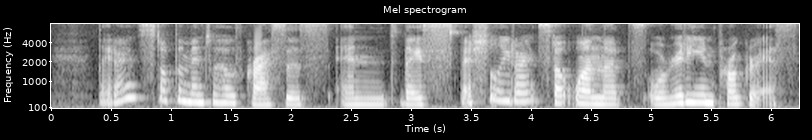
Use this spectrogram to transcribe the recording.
they don't stop a mental health crisis, and they especially don't stop one that's already in progress.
